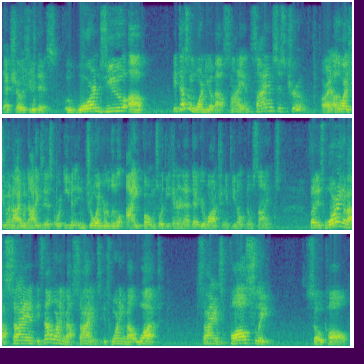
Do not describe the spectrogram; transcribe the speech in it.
that shows you this. It warns you of, it doesn't warn you about science. Science is true. All right, otherwise you and I would not exist or even enjoy your little iPhones or the internet that you're watching if you don't know science. But it's warning about science, it's not warning about science, it's warning about what? Science falsely so called.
